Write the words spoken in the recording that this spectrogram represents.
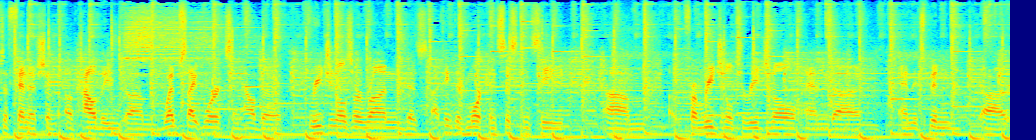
to finish of, of how the um, website works and how the regionals are run. There's, I think there's more consistency um, from regional to regional, and, uh, and it's been uh,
